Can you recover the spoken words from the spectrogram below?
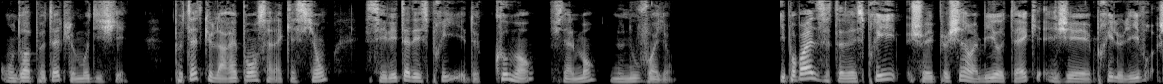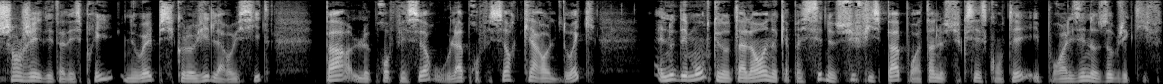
on doit peut-être le modifier. Peut-être que la réponse à la question, c'est l'état d'esprit et de comment finalement nous nous voyons. Et pour parler de cet état d'esprit, je suis allé dans ma bibliothèque et j'ai pris le livre Changer d'état d'esprit, nouvelle psychologie de la réussite par le professeur ou la professeure Carol Dweck, elle nous démontre que nos talents et nos capacités ne suffisent pas pour atteindre le succès escompté et pour réaliser nos objectifs.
